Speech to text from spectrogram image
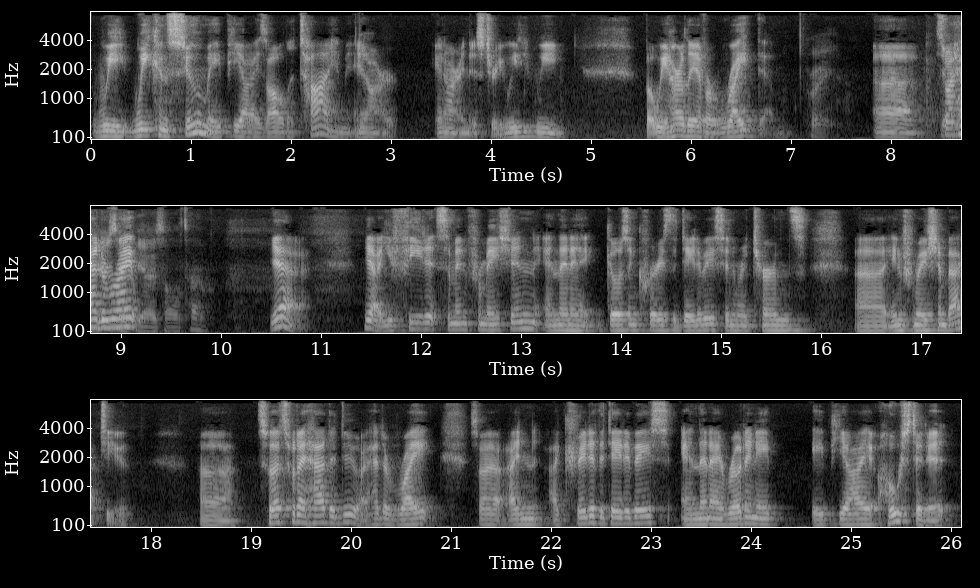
we we consume APIs all the time in our in our industry. We we but we hardly ever write them. Right. Uh, so Yeah, I had to write. APIs all the time. Yeah. Yeah, you feed it some information and then it goes and queries the database and returns uh, information back to you. Uh, so that's what I had to do. I had to write. So I, I, I created the database and then I wrote an A- API, hosted it,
